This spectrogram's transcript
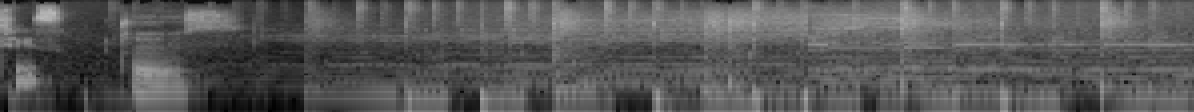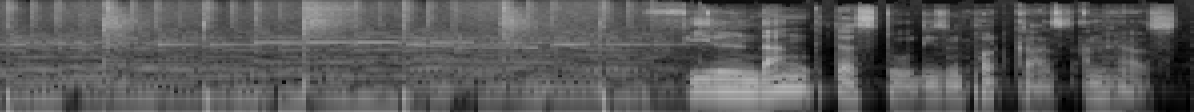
Tschüss. Tschüss. Vielen Dank, dass du diesen Podcast anhörst.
